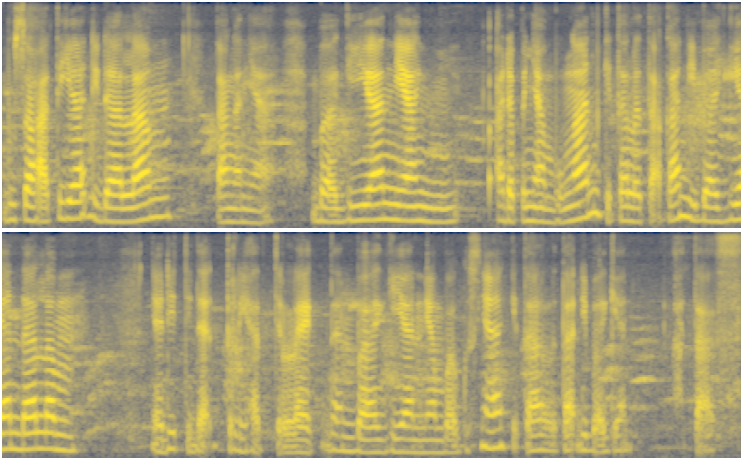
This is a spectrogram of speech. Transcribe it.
busa hati ya di dalam tangannya. Bagian yang ada penyambungan kita letakkan di bagian dalam. Jadi tidak terlihat jelek dan bagian yang bagusnya kita letak di bagian atas.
